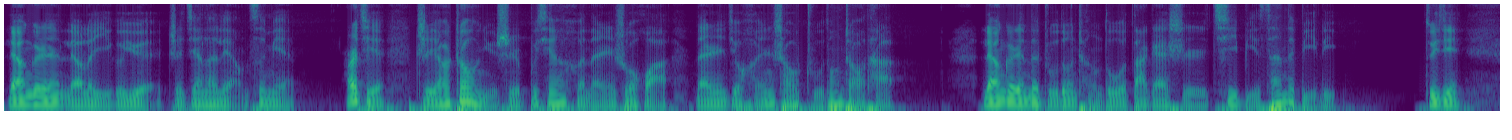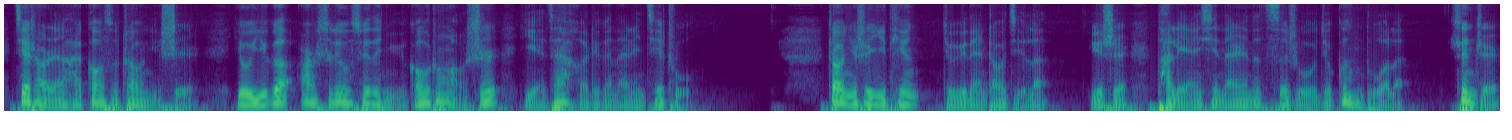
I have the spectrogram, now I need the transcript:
两个人聊了一个月，只见了两次面，而且只要赵女士不先和男人说话，男人就很少主动找她。两个人的主动程度大概是七比三的比例。最近，介绍人还告诉赵女士，有一个二十六岁的女高中老师也在和这个男人接触。赵女士一听就有点着急了，于是她联系男人的次数就更多了，甚至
